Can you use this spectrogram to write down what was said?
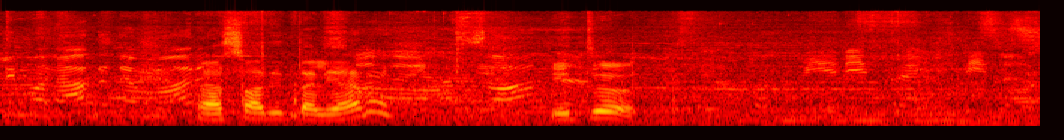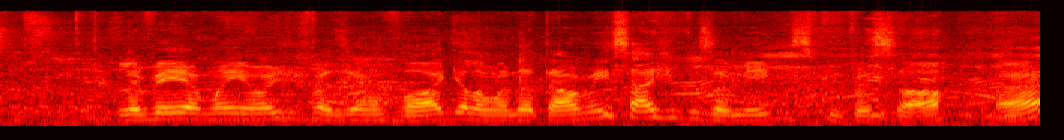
limonada demora. A soda italiana? E tu? Levei a mãe hoje fazer um vlog, ela mandou até uma mensagem pros amigos, pro pessoal. Hã?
